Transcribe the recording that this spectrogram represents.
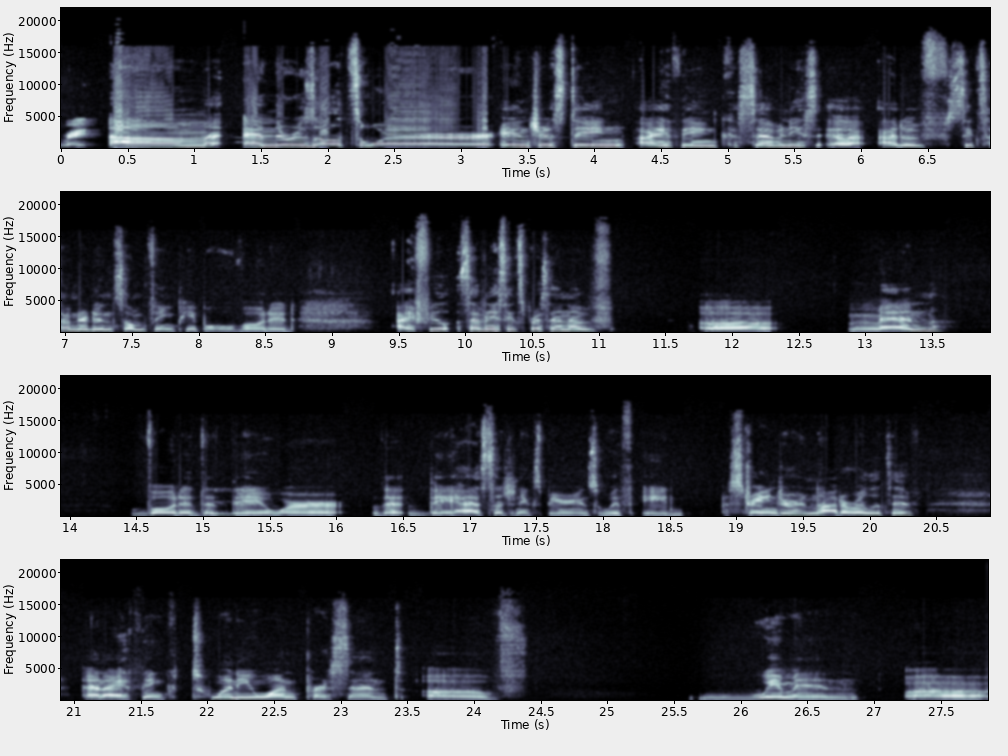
Right. Um, and the results were interesting. I think 70 uh, out of 600 and something people who voted, I feel 76% of uh, men voted that mm-hmm. they were that they had such an experience with a stranger, not a relative. And I think 21% of women uh,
